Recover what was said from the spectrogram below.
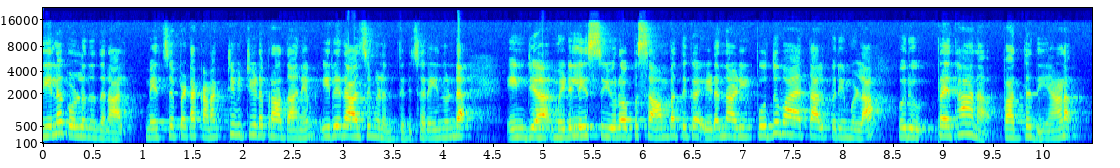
നിലകൊള്ളുന്നതിനാൽ മെച്ചപ്പെട്ട കണക്ടിവിറ്റിയുടെ പ്രാധാന്യം ഇരു രാജ്യങ്ങളും തിരിച്ചറിയുന്നുണ്ട്. ഇന്ത്യ മിഡിൽ ഈസ്റ്റ് യൂറോപ്പ് സാമ്പത്തിക ഇടനാഴി പൊതുവായ താല്പര്യമുള്ള ഒരു പ്രധാന പദ്ധതിയാണ്.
